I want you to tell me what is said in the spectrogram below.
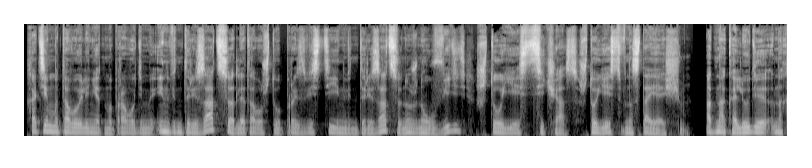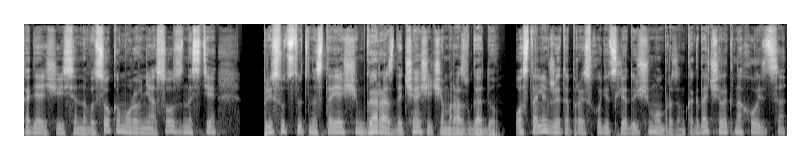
Хотим мы того или нет, мы проводим инвентаризацию, а для того, чтобы произвести инвентаризацию, нужно увидеть, что есть сейчас, что есть в настоящем. Однако люди, находящиеся на высоком уровне осознанности, присутствует в настоящем гораздо чаще, чем раз в году. У остальных же это происходит следующим образом. Когда человек находится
